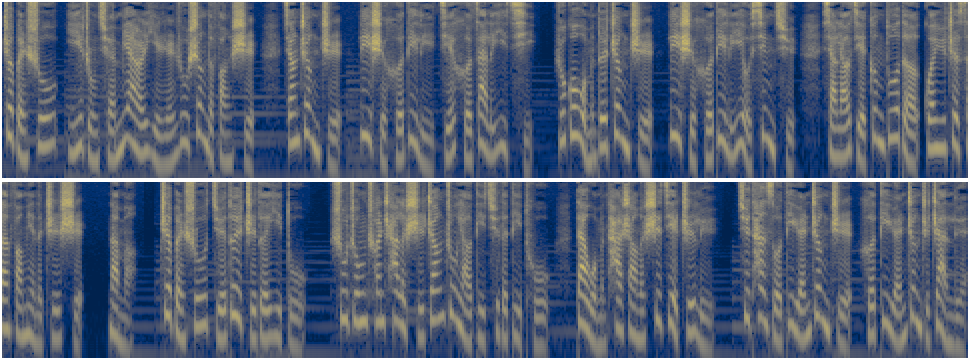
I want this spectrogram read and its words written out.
这本书以一种全面而引人入胜的方式，将政治、历史和地理结合在了一起。如果我们对政治、历史和地理有兴趣，想了解更多的关于这三方面的知识，那么这本书绝对值得一读。书中穿插了十张重要地区的地图，带我们踏上了世界之旅，去探索地缘政治和地缘政治战略。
